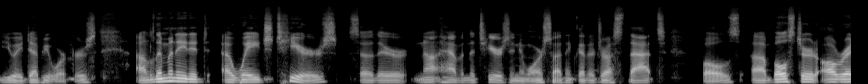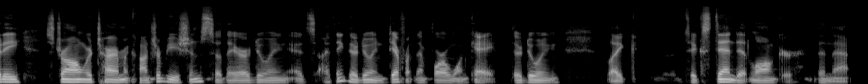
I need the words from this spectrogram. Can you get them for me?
UAW workers eliminated uh, wage tiers, so they're not having the tiers anymore. So I think that addressed that. Bowls uh, bolstered already strong retirement contributions, so they are doing it's. I think they're doing different than 401k. They're doing like to extend it longer than that.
